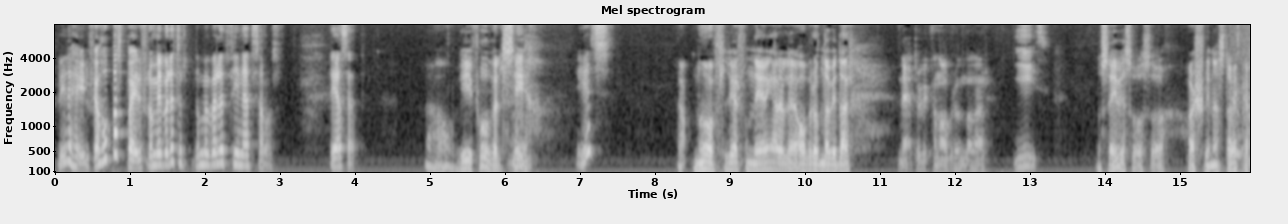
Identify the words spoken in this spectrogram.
blir det Hale? För jag hoppas på Hale för de är väldigt, de är väldigt fina tillsammans. Det jag har sett. Ja, vi får väl se. Yes. Ja, några fler funderingar eller avrundar vi där? Nej, jag tror vi kan avrunda där. Yes. Då säger vi så så hörs vi nästa vecka.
